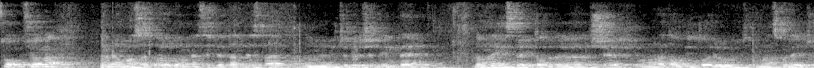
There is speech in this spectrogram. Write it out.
soluționare. Domnule ambasador, domnule secretar de stat, domnule vicepreședinte, domnule inspector uh, șef, onorat auditoriu, stimați colegi.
